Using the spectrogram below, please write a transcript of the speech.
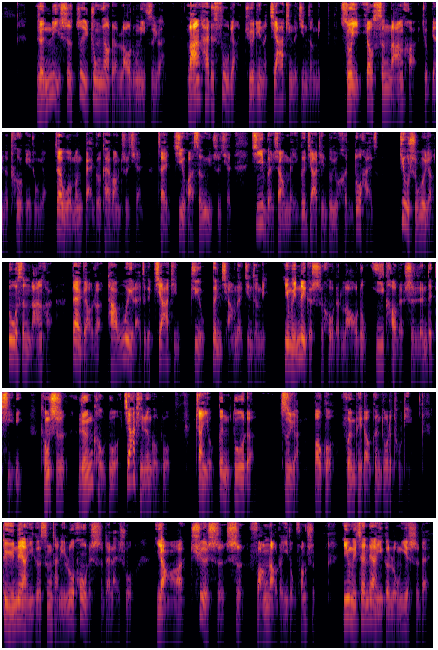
人力是最重要的劳动力资源。男孩的数量决定了家庭的竞争力，所以要生男孩就变得特别重要。在我们改革开放之前，在计划生育之前。基本上每个家庭都有很多孩子，就是为了多生男孩，代表着他未来这个家庭具有更强的竞争力。因为那个时候的劳动依靠的是人的体力，同时人口多，家庭人口多，占有更多的资源，包括分配到更多的土地。对于那样一个生产力落后的时代来说，养儿确实是防老的一种方式。因为在那样一个农业时代，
